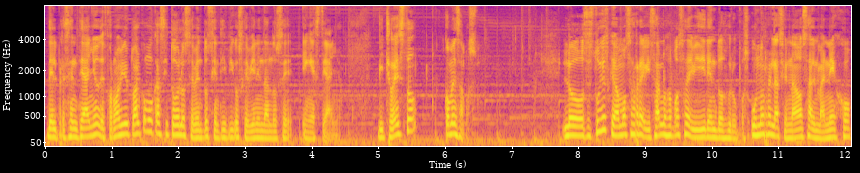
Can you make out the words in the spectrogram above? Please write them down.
del presente año de forma virtual como casi todos los eventos científicos que vienen dándose en este año. Dicho esto, comenzamos. Los estudios que vamos a revisar los vamos a dividir en dos grupos. Unos relacionados al manejo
